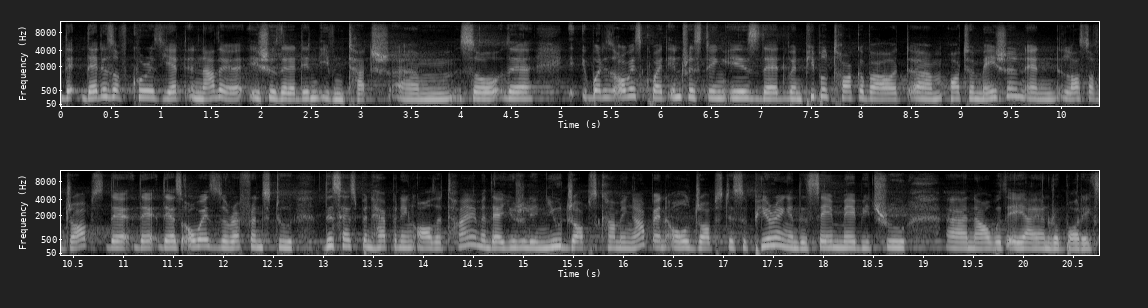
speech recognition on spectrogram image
Th- That is, of course, yet another issue that I didn't even touch. Um, so, the, what is always quite interesting is that when people talk about um, automation and loss of jobs, there, there, there's always the reference to this has been happening all the time, and there are usually new jobs coming up and old jobs disappearing, and the same may be true uh, now with AI and robotics.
